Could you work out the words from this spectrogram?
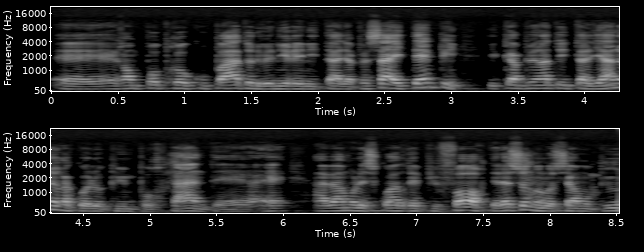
eh, era un po' preoccupato di venire in Italia, perché sai, ai tempi il campionato italiano era quello più importante, eh, avevamo le squadre più forti, adesso non lo siamo più,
